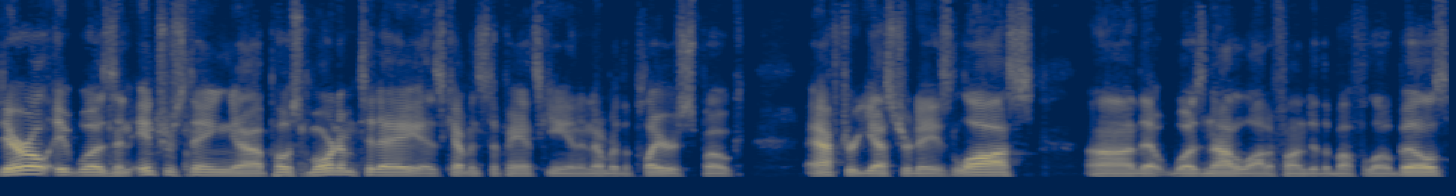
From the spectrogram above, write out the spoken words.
Daryl, it was an interesting uh, post mortem today as Kevin Stefanski and a number of the players spoke after yesterday's loss. Uh, that was not a lot of fun to the Buffalo Bills.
